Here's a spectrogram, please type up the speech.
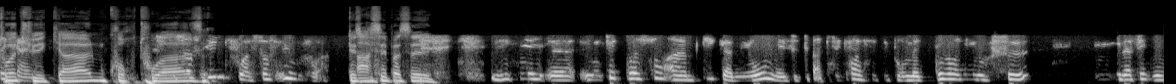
Toi, tu es calme, courtoise. Sauf une fois, sauf une fois. Qu'est-ce Ah. qui s'est passé? J'ai fait euh, une queue de poisson à un petit camion, mais c'était pas très grave, c'était pour mettre devant lui au feu. Il a fait des.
